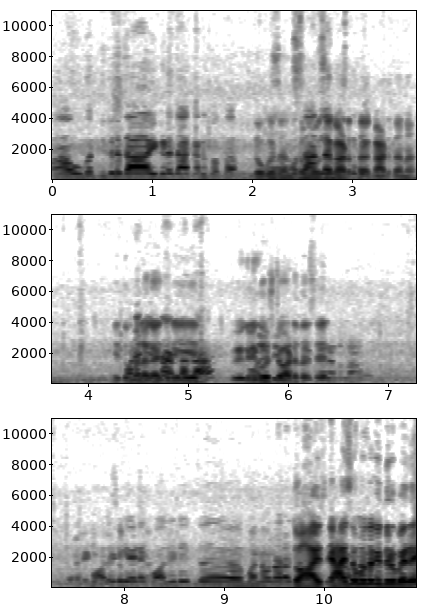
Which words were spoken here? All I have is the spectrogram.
हा उगत तिकडे जा इकडे जा करत होता. दोघ जण समोसा काढता. काढताना. हे तुम्हाला काहीतरी वेगळी गोष्ट वाटत असेल. क्वालिटी आहे क्वालिटीचं बनवणार तो हाय हाय समोसा किती रुपये रे?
